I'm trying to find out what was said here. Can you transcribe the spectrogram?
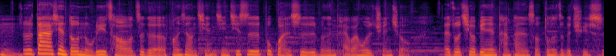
嗯，就是大家现在都努力朝这个方向前进。其实不管是日本跟台湾或者全球，在做气候变迁谈判的时候，都是这个趋势。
